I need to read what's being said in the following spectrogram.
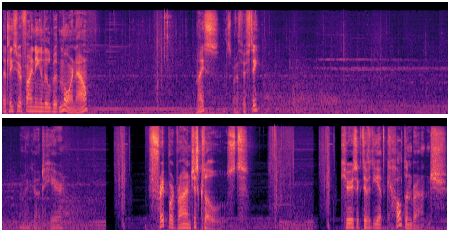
At least we're finding a little bit more now. Nice. It's worth 50. Here? Freightport branch is closed. Curious activity at Carlton branch.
